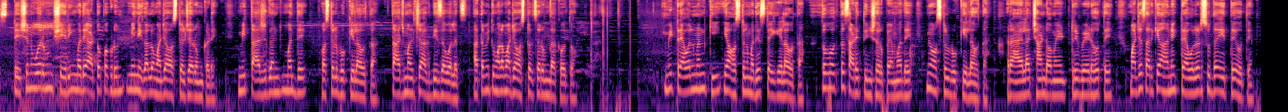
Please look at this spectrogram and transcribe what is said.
स्टेशनवरून शेअरिंगमध्ये ऑटो पकडून मी निघालो माझ्या हॉस्टेलच्या रूमकडे. मी ताजगंजमध्ये हॉस्टेल बुक केला होता. ताजमहलच्या अगदी जवळच. आता मी तुम्हाला माझ्या हॉस्टेलचा रूम दाखवतो. मी ट्रॅव्हल की या हॉस्टेलमध्ये स्टे केला होता. तो फक्त साडेतीनशे रुपयामध्ये मी हॉस्टेल बुक केला होता. राहायला छान डॉमेट्री बेड होते. माझ्यासारखे अनेक ट्रॅव्हलरसुद्धा येते होते.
